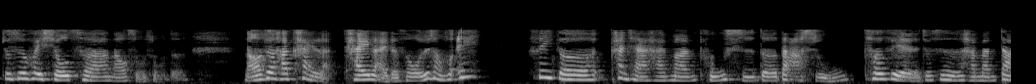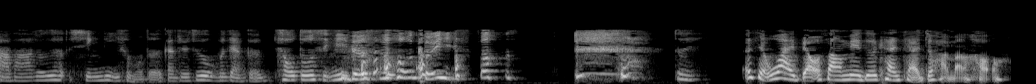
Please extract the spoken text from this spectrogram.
就是会修车啊，然后什么什么的。”然后就他开来开来的时候，我就想说：“哎、是一个看起来还蛮朴实的大叔，车子也就是还蛮大吧、啊，就是行李什么的，感觉就是我们两个人超多行李的时候可以放。对，而且外表上面就是看起来就还蛮好。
